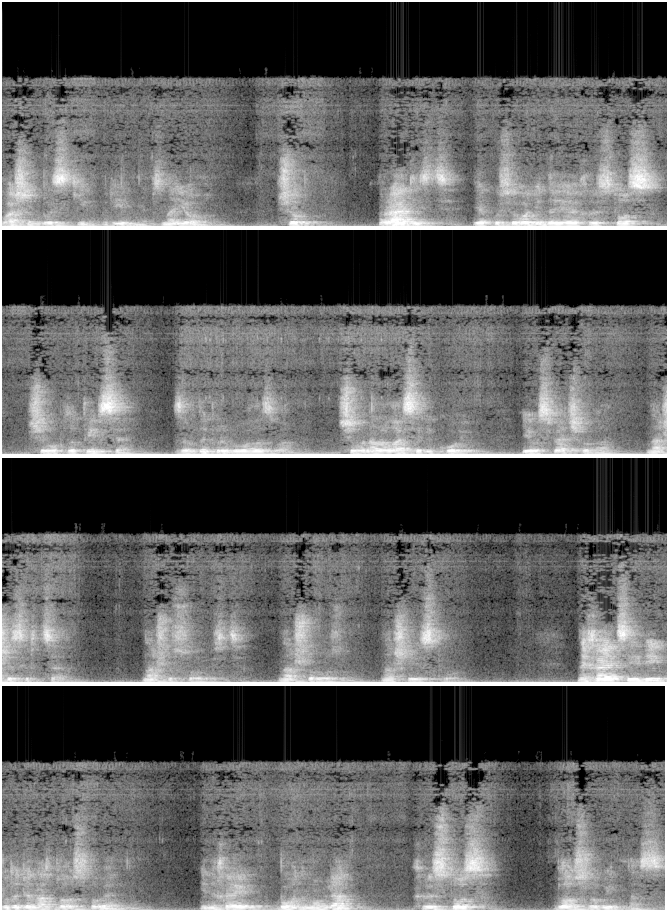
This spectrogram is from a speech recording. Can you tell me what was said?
вашим близьким, рідним, знайомим, щоб радість, яку сьогодні дає Христос, що воплотився, завжди перебувала з вами, щоб вона лилася рікою і освячувала наші серця, нашу совість, наш розум, наше єство. Нехай цей рік буде для нас благословенним. І нехай Богонемовля Христос благословить нас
